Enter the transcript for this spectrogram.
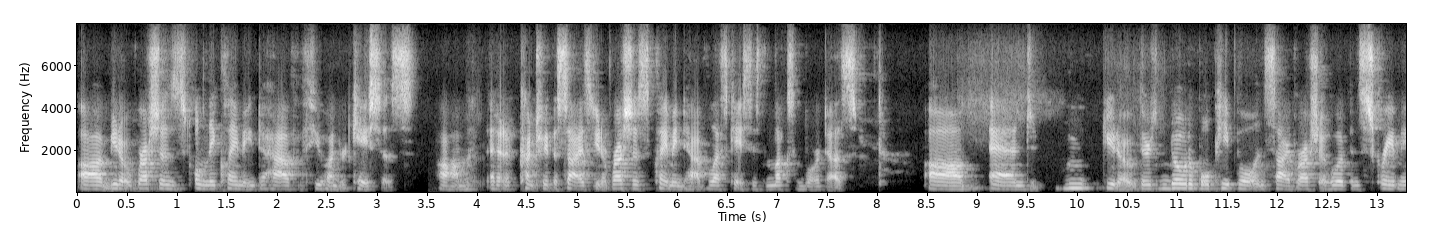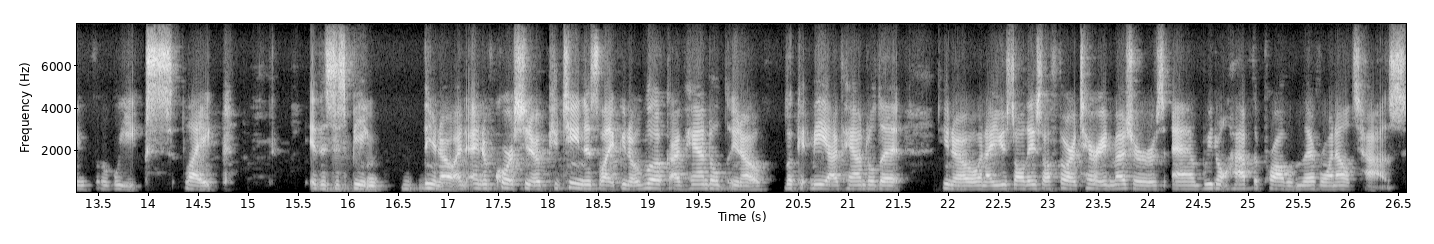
Um, you know, Russia's only claiming to have a few hundred cases, um, and in a country the size, you know, Russia's claiming to have less cases than Luxembourg does. Um, and you know, there's notable people inside Russia who have been screaming for weeks, like this is being, you know, and, and of course, you know, Putin is like, you know, look, I've handled, you know, look at me, I've handled it, you know, and I used all these authoritarian measures, and we don't have the problem that everyone else has.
